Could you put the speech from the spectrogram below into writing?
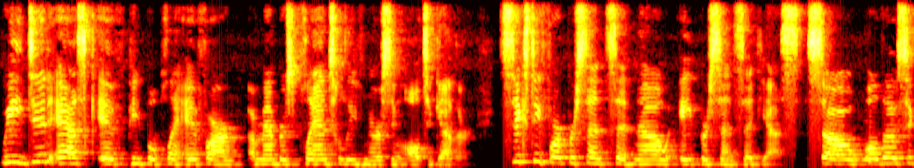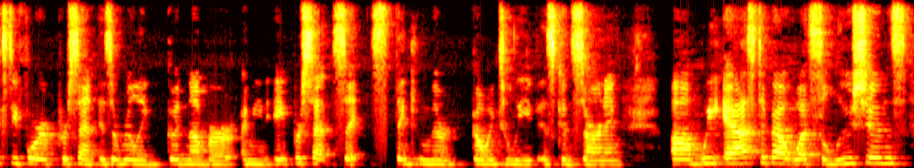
We did ask if people plan if our, our members plan to leave nursing altogether. 64% said no 8% said yes. So although 64% is a really good number i mean 8% say, thinking they're going to leave is concerning um, we asked about what solutions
